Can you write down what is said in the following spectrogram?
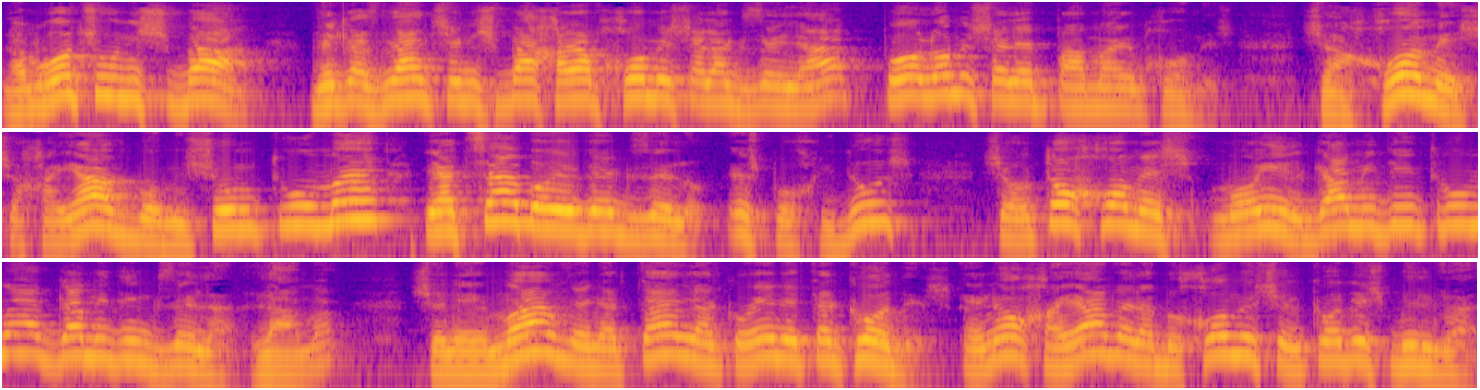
למרות שהוא נשבע וגזלן שנשבע חייב חומש על הגזלה, פה לא משלם פעמיים חומש. שהחומש שחייב בו משום תרומה, יצא בו ידי גזלו. יש פה חידוש, שאותו חומש מועיל גם מדין תרומה, גם מדין גזלה. למה? שנאמר ונתן לכהן את הקודש. אינו חייב אלא בחומש של קודש בלבד.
